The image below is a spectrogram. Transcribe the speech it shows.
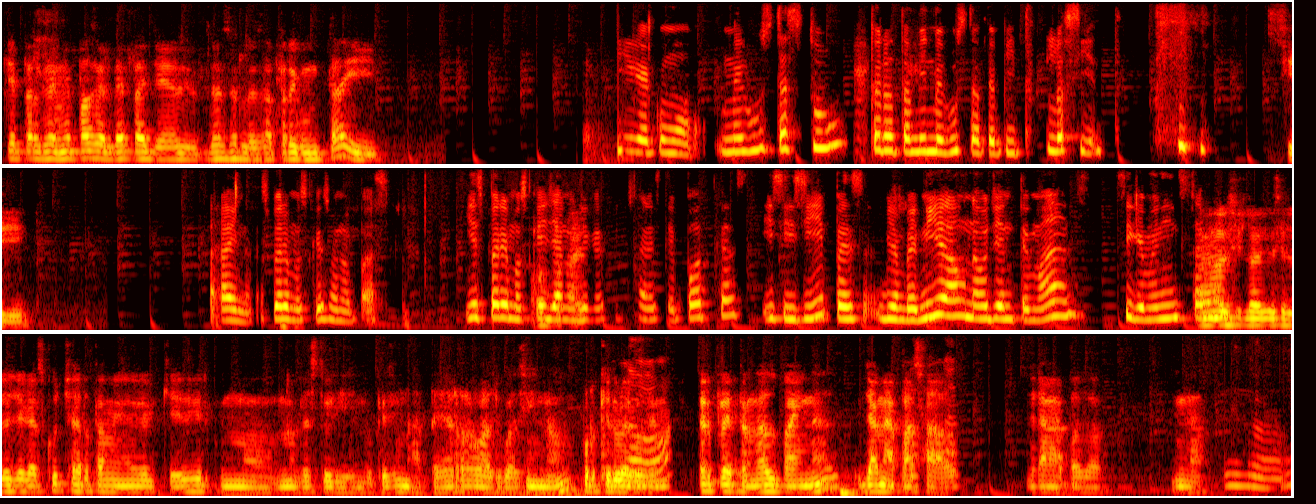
que tal vez me pase el detalle de hacerle esa pregunta y Diga como, me gustas tú, pero también me gusta Pepito, lo siento. sí, Ay, no, esperemos que eso no pase. Y esperemos que ella no llegue a escuchar este podcast. Y si sí, pues bienvenida, una oyente más. Sígueme en Instagram. Bueno, si lo, si lo llega a escuchar también quiere decir que no, no le estoy diciendo que es una perra o algo así, ¿no? Porque luego No. se interpretan las vainas, ya me ha pasado, ya me ha pasado. No, No,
